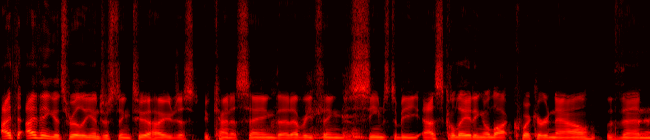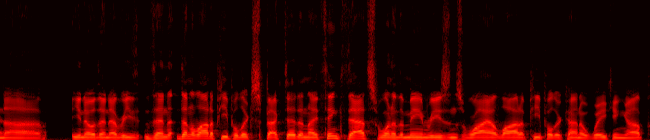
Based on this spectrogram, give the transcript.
I I, th- I think it's really interesting too how you're just kind of saying that everything just seems to be escalating a lot quicker now than uh, you know than every than than a lot of people expected and i think that's one of the main reasons why a lot of people are kind of waking up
